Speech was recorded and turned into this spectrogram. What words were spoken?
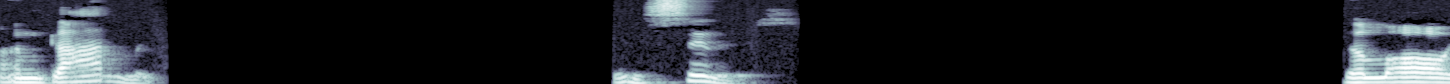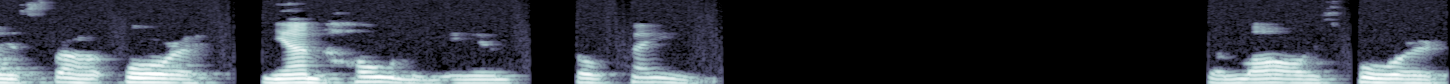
ungodly and sinners. The law is for, for the unholy and profane. The law is for,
